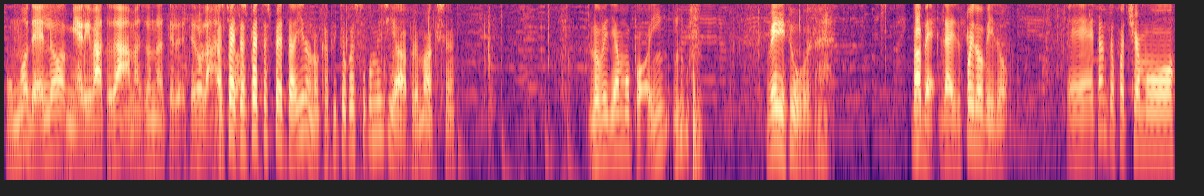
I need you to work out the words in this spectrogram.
un modello, mi è arrivato da Amazon, te, te lo lancio. Aspetta, aspetta, aspetta, io non ho capito questo come si apre Max. Lo vediamo poi? Vedi tu. Vabbè, dai, poi lo vedo. Eh, tanto facciamo,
